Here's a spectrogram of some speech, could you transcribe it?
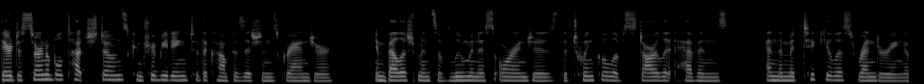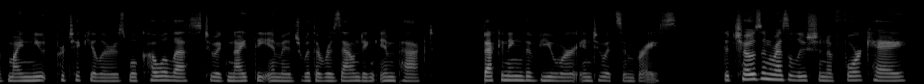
their discernible touchstones contributing to the composition's grandeur. Embellishments of luminous oranges, the twinkle of starlit heavens, and the meticulous rendering of minute particulars will coalesce to ignite the image with a resounding impact, beckoning the viewer into its embrace. The chosen resolution of 4K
